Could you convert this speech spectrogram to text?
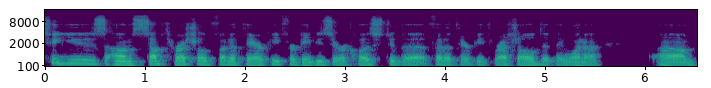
to use um, subthreshold phototherapy for babies who are close to the phototherapy threshold if they want to um,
